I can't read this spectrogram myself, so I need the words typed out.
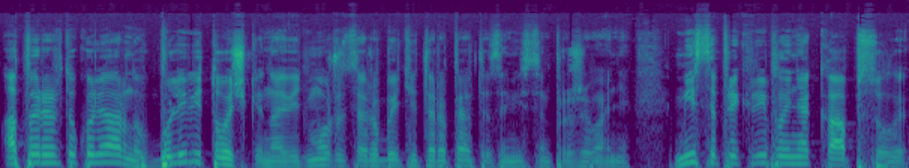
А перертикулярно в больові точки навіть можуть це робити і терапевти за місцем проживання. Місце прикріплення капсули.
